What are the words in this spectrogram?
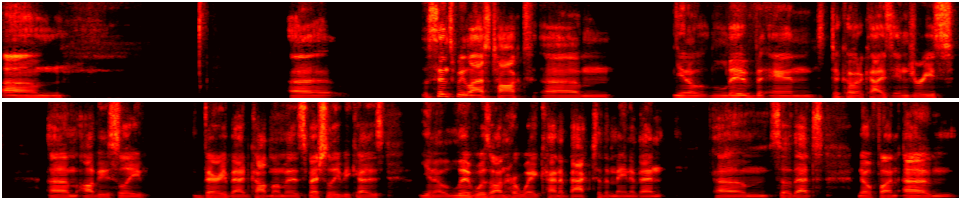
Um, uh, since we last talked, um, you know, Liv and Dakota Kai's injuries, um, obviously very bad cop moment, especially because you know Liv was on her way kind of back to the main event. Um, so that's no fun. Um,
